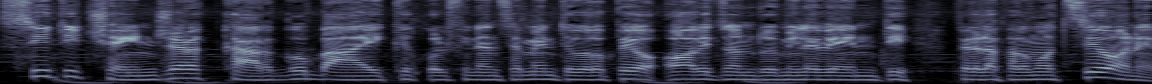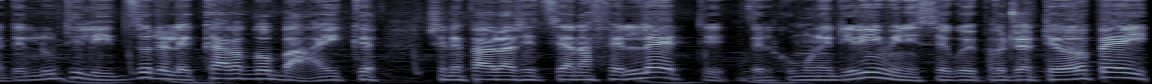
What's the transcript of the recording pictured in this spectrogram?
City Changer Cargo Bike col finanziamento europeo Horizon 2020 per la promozione dell'utilizzo delle cargo bike. Ce ne parla Tiziana Felletti del comune di Rimini, segue i progetti europei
